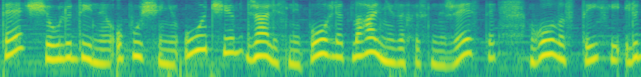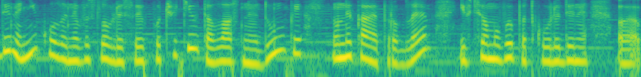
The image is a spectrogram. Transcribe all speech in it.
те, що у людини опущені очі, жалісний погляд, лагальні захисні жести, голос тихий, і людина ніколи не висловлює своїх почуттів та власної думки, уникає проблем, і в цьому випадку у людини е,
